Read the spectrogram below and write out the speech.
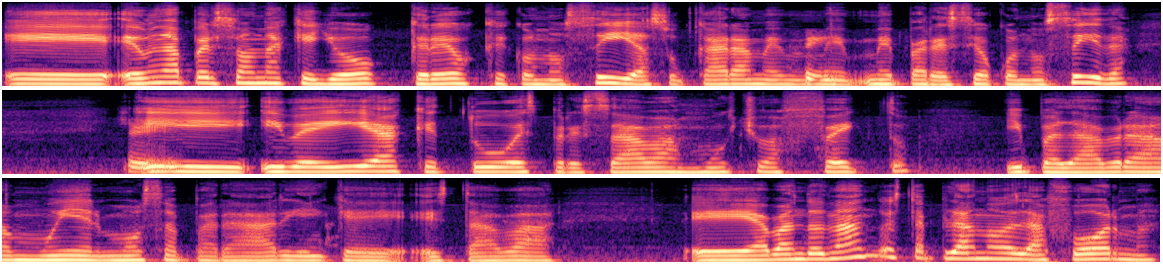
Eh, es una persona que yo creo que conocía, su cara me, me- me pareció conocida y, y veía que tú expresabas mucho afecto y palabras muy hermosas para alguien que estaba eh, abandonando este plano de la forma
